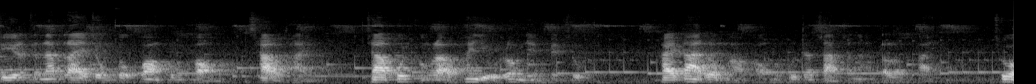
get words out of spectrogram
ศรีรัตนตรัยจงปกป้องคุ้มครองชาวไทย ชาวพุทธของเราให้อยู่ร่มเย็นเป็นสุขภายใต้ร่มเงาของพระพุทธศาสนาตลอดไปชั่ว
